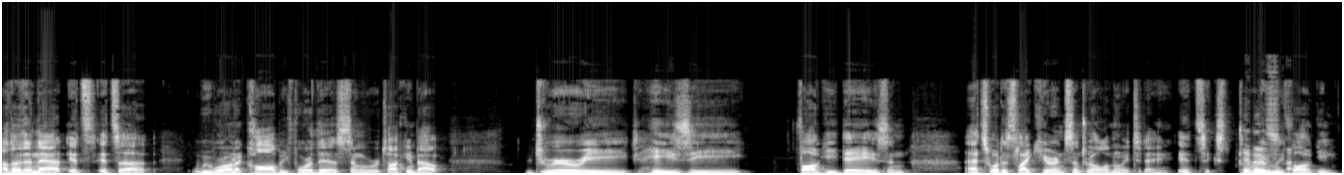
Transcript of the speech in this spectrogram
Other than that, it's it's a. We were on a call before this, and we were talking about dreary, hazy, foggy days, and that's what it's like here in Central Illinois today. It's extremely it foggy.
